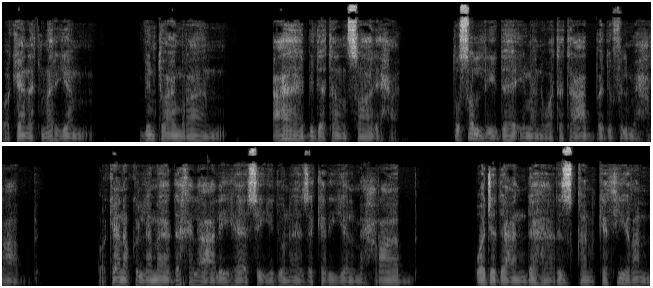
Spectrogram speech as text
وكانت مريم بنت عمران عابدة صالحة تصلي دائما وتتعبد في المحراب وكان كلما دخل عليها سيدنا زكريا المحراب وجد عندها رزقا كثيرا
